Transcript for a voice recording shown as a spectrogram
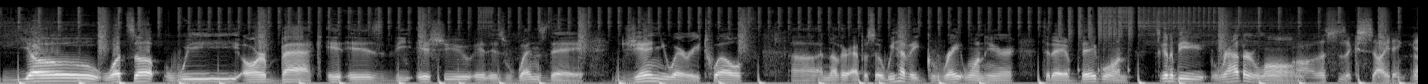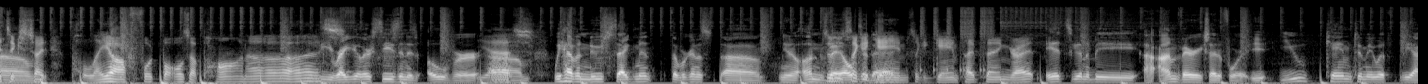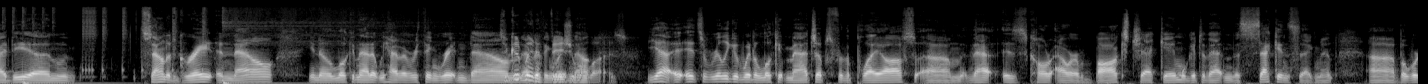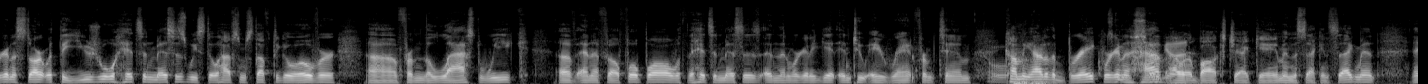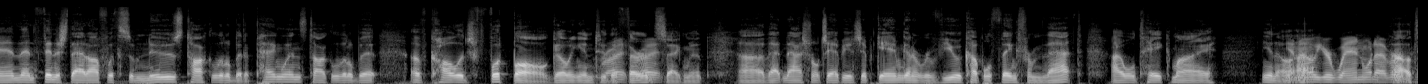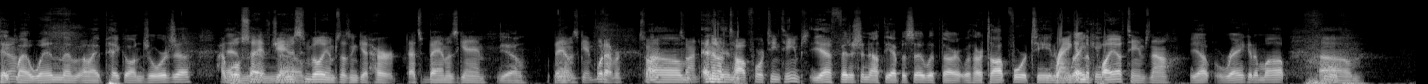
Yo, what's up? We are back. It is the issue. It is Wednesday, January 12th. Uh, another episode. We have a great one here today, a big one. It's going to be rather long. Oh, this is exciting. It's Um, exciting. Playoff football's upon us. The regular season is over. Um, Yes. we have a new segment that we're going to, uh, you know, So unveil it's like today. a game. It's like a game type thing, right? It's going to be. I'm very excited for it. You, you came to me with the idea and it sounded great, and now you know, looking at it, we have everything written down. It's a good way to visualize. Yeah, it's a really good way to look at matchups for the playoffs. Um, that is called our box check game. We'll get to that in the second segment. Uh, but we're going to start with the usual hits and misses. We still have some stuff to go over uh, from the last week of NFL football with the hits and misses. And then we're going to get into a rant from Tim. Coming out of the break, we're going to gonna so have our box check game in the second segment. And then finish that off with some news, talk a little bit of Penguins, talk a little bit of college football going into the third right. segment. Uh, that national championship game. Going to review a couple things from that. I will take my, you know, You know, I- your win, whatever. I'll take yeah. my win, then my pick on Georgia. I will say, if Jameson um, Williams doesn't get hurt, that's Bama's game. yeah, Bama's yeah. game. Whatever. It's fine. Um, it's fine. And, and then our top 14 teams. Yeah, finishing out the episode with our with our top fourteen Ranking, the playoff teams now. Yep, ranking them up. Um,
